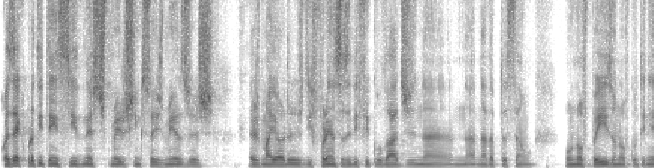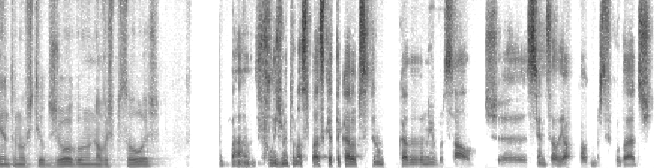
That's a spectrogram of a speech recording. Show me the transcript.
Quais é que para ti têm sido nestes primeiros 5, 6 meses as, as maiores diferenças e dificuldades na, na, na adaptação a um novo país, a um novo continente, a um novo estilo de jogo, a novas pessoas? Pá, felizmente o nosso basquete acaba por ser um bocado universal, mas, uh, sentes ali algumas dificuldades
